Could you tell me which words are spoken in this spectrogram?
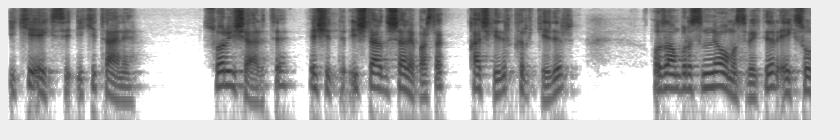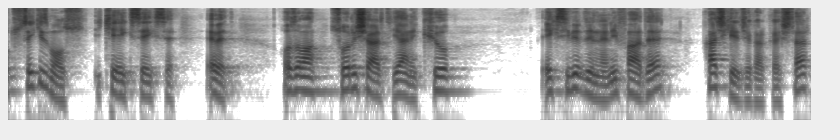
2 eksi 2 tane soru işareti eşittir. İçler dışlar yaparsak kaç gelir? 40 gelir. O zaman burasının ne olması beklenir? Eksi 38 mi olsun? 2 eksi eksi. Evet. O zaman soru işareti yani Q eksi 1 denilen ifade kaç gelecek arkadaşlar?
